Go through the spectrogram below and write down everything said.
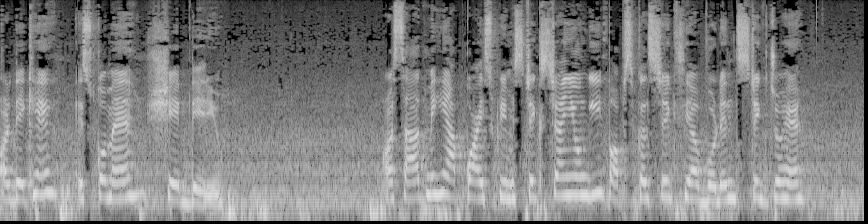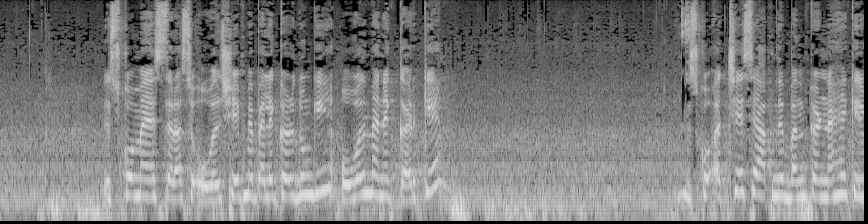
और देखें, इसको मैं शेप दे रही हूँ। और साथ में ही आपको आइसक्रीम स्टिक्स चाहिए होंगी पॉप्सिकल स्टिक्स या वुडन स्टिक जो है। इसको मैं इस तरह से ओवल शेप में पहले कर दूँगी। ओवल मैंने करके इसको अच्छे से आपने बंद करना है कि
